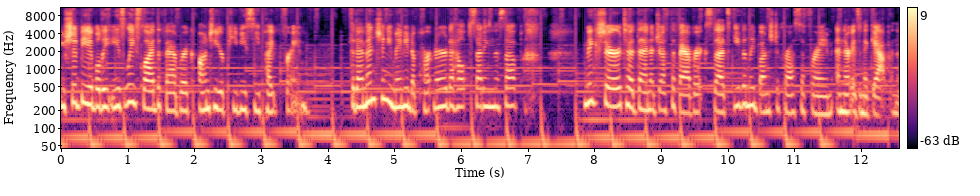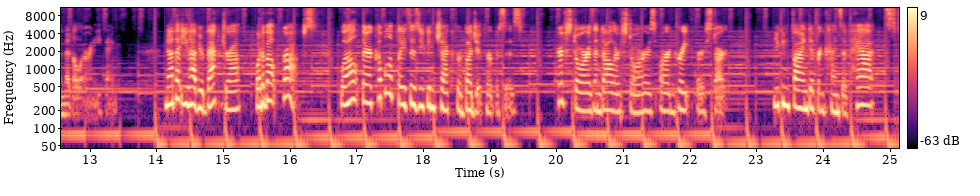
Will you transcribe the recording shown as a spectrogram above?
you should be able to easily slide the fabric onto your PVC pipe frame. Did I mention you may need a partner to help setting this up? Make sure to then adjust the fabric so that it's evenly bunched across the frame and there isn't a gap in the middle or anything. Now that you have your backdrop, what about props? Well, there are a couple of places you can check for budget purposes. Thrift stores and dollar stores are a great first start. You can find different kinds of hats,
